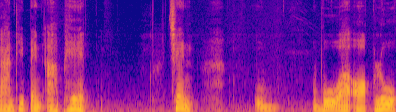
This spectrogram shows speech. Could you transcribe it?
การณ์ที่เป็นอาเพศ เช่นวัวออกลูก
